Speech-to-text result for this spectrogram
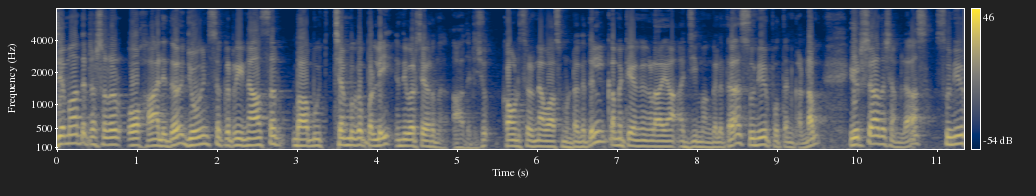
ജമാഅത്ത് treasurer O Halid joint secretary Nasar Babu Chempakappally എന്നിവർ ചേർന്ന് ആദരിച്ചു. കൗൺസിലർ നവാസ് മുണ്ടകത്തിൽ കമ്മിറ്റി അംഗങ്ങളായ അജി മംഗലത്ത് സുനീർ പുത്തൻകണ്ടം ഇർഷാദ് ഷംലാസ് സുനീർ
